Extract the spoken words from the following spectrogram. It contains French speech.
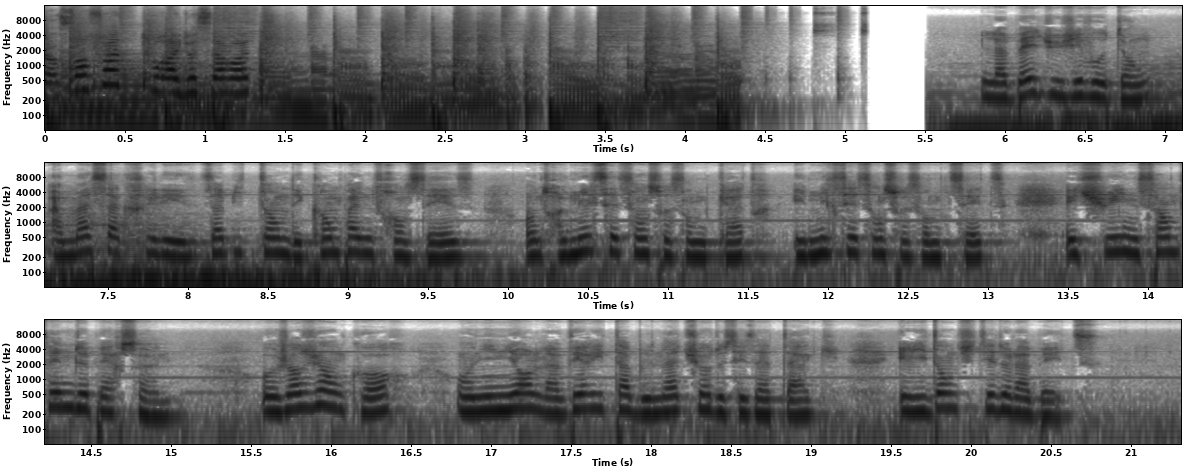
un sans faute pour Radio Sarotte. La bête du Gévaudan a massacré les habitants des campagnes françaises entre 1764 et 1767 et tué une centaine de personnes. Aujourd'hui encore, on ignore la véritable nature de ces attaques et l'identité de la bête.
